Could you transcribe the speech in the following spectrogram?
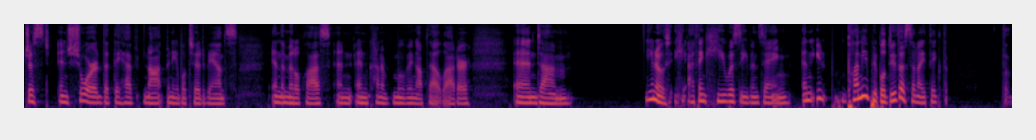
just ensured that they have not been able to advance in the middle class and and kind of moving up that ladder. And um, you know, he, I think he was even saying, and you plenty of people do this, and I think. th- th-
